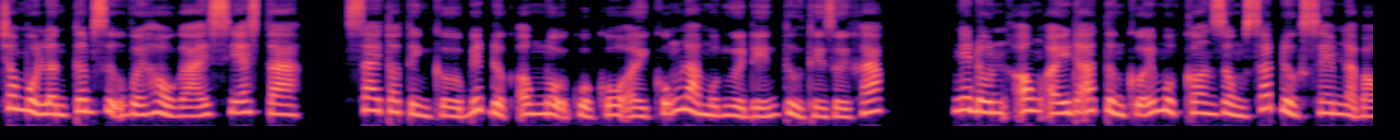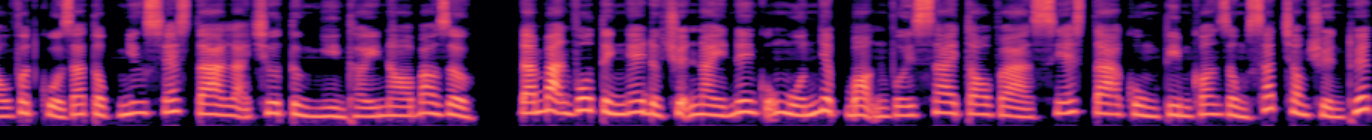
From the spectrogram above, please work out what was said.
Trong một lần tâm sự với hầu gái Siesta, Saito tình cờ biết được ông nội của cô ấy cũng là một người đến từ thế giới khác. Nghe đồn ông ấy đã từng cưỡi một con rồng sắt được xem là báu vật của gia tộc nhưng Sesta lại chưa từng nhìn thấy nó bao giờ. Đám bạn vô tình nghe được chuyện này nên cũng muốn nhập bọn với Saito và Siesta cùng tìm con rồng sắt trong truyền thuyết.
